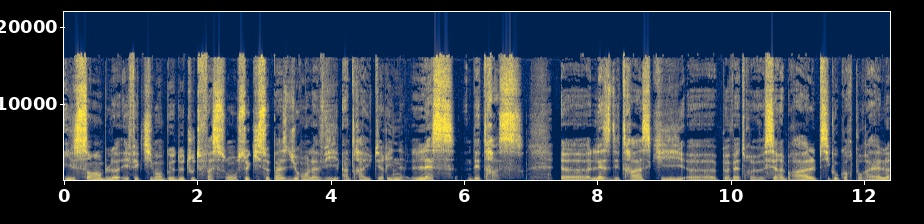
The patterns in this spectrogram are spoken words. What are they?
il semble effectivement que de toute façon, ce qui se passe durant la vie intra-utérine laisse des traces, euh, laisse des traces qui euh, peuvent être cérébrales, psychocorporelles,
